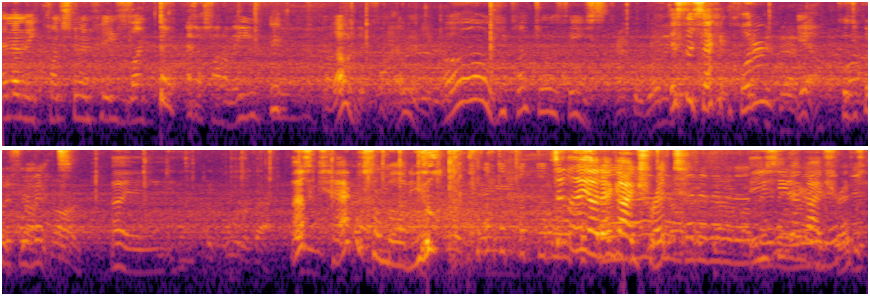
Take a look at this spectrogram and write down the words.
and then they punched him in the face like, don't ever fart on me. No, that would have been funny. That would have been, oh, he punched you in the face. at the It's the second quarter. Yeah, because you put it four minutes. Oh, yeah, yeah, yeah. Let's tackle somebody. Yo, oh, that guy tripped. You see that guy tripped?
